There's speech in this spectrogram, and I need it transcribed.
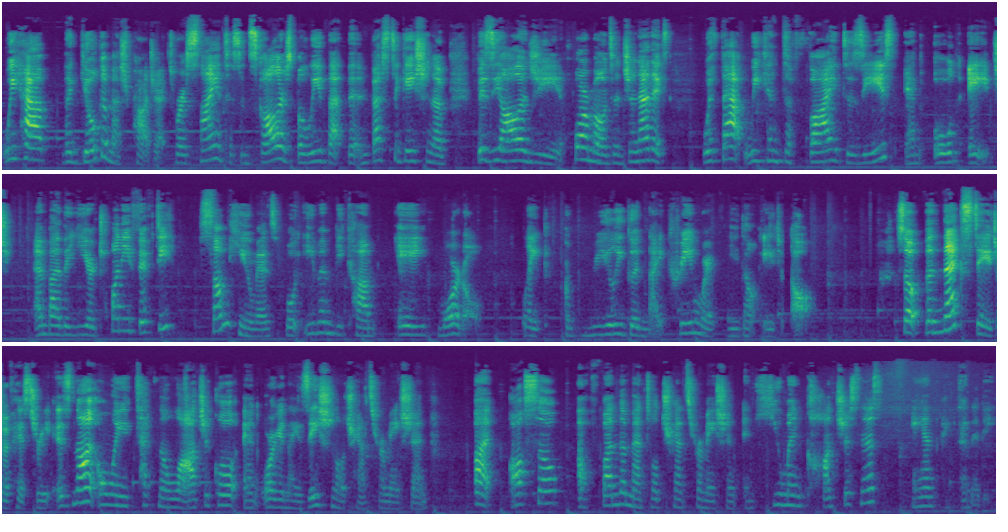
We have the Gilgamesh Project, where scientists and scholars believe that the investigation of physiology, hormones, and genetics, with that, we can defy disease and old age. And by the year 2050, some humans will even become amortal, like a really good night cream where you don't age at all. So the next stage of history is not only technological and organizational transformation, but also a fundamental transformation in human consciousness and identity.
